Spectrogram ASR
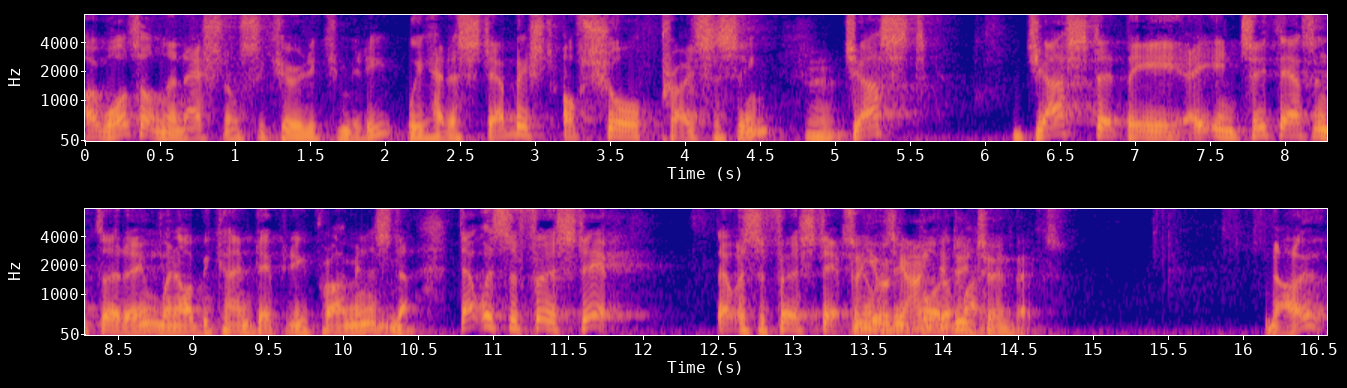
I was on the National Security Committee. We had established offshore processing just just at the in 2013 when I became Deputy Prime Minister. That was the first step. That was the first step. So you were was going to do important one. turnbacks? No.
